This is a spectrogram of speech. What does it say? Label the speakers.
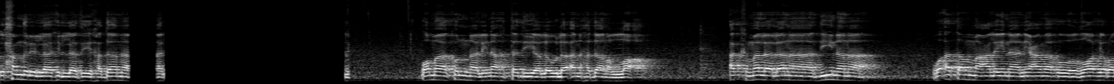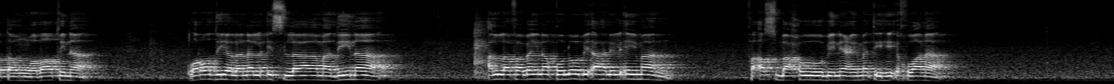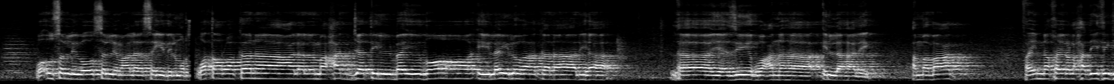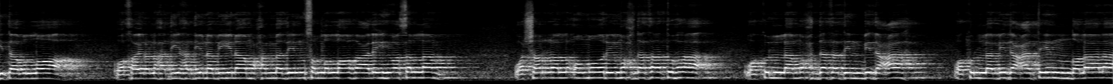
Speaker 1: الحمد لله الذي هدانا وما كنا لنهتدي لولا أن هدانا الله. أكمل لنا ديننا وأتم علينا نعمه ظاهرة وباطنا ورضي لنا الإسلام دينا. ألف بين قلوب أهل الإيمان. فأصبحوا بنعمته إخوانا. وأصلي وأسلم على سيد المرسلين. وتركنا على المحجة البيضاء ليلها كنهارها لا يزيغ عنها إلا هالك. أما بعد فإن خير الحديث كتاب الله وخير الهدي هدي نبينا محمد صلى الله عليه وسلم وشر الأمور محدثاتها وكل محدثة بدعة وكل بدعة ضلالة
